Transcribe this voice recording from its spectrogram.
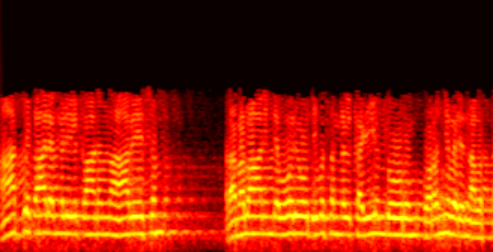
ആദ്യകാലങ്ങളിൽ കാണുന്ന ആവേശം റമദാനിന്റെ ഓരോ ദിവസങ്ങൾ കഴിയുന്തോറും കുറഞ്ഞു വരുന്ന അവസ്ഥ.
